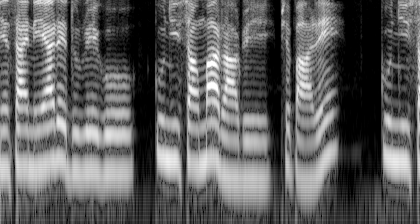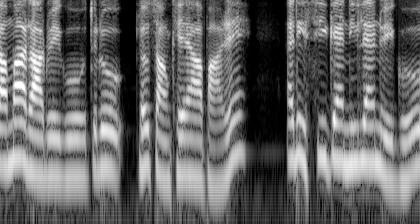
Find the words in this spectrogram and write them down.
ရင်ဆိုင်နေရတဲ့သူတွေကိုကူညီဆောင်မတာတွေဖြစ်ပါတယ်။ကူညီဆောင်မတာတွေကိုသူတို့လှုပ်ဆောင်ခဲ့ရပါတယ်။အဲ့ဒီစီကံနီးလန်းတွေကို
